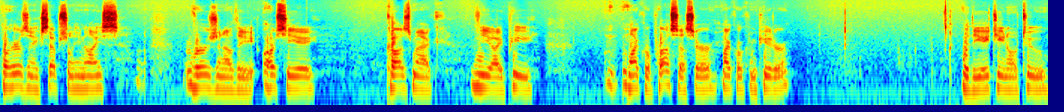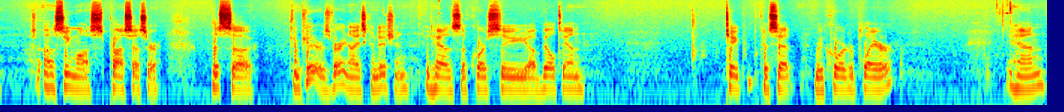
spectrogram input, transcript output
Well, here's an exceptionally nice version of the RCA Cosmac VIP microprocessor, microcomputer, with the 1802 uh, CMOS processor. This uh, computer is very nice condition. It has, of course, the uh, built-in tape cassette recorder player and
